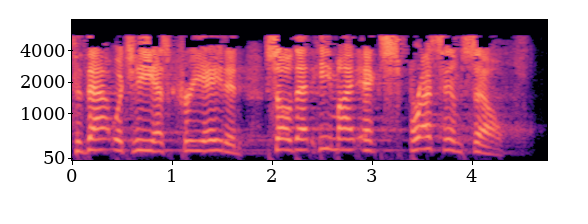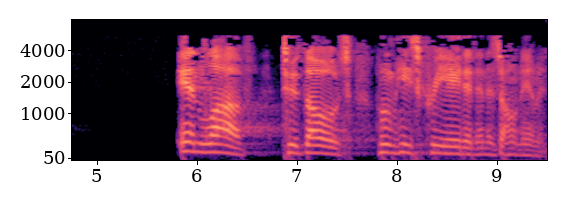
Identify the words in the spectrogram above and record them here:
to that which He has created so that He might express Himself in love to those whom He's created in His own image.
